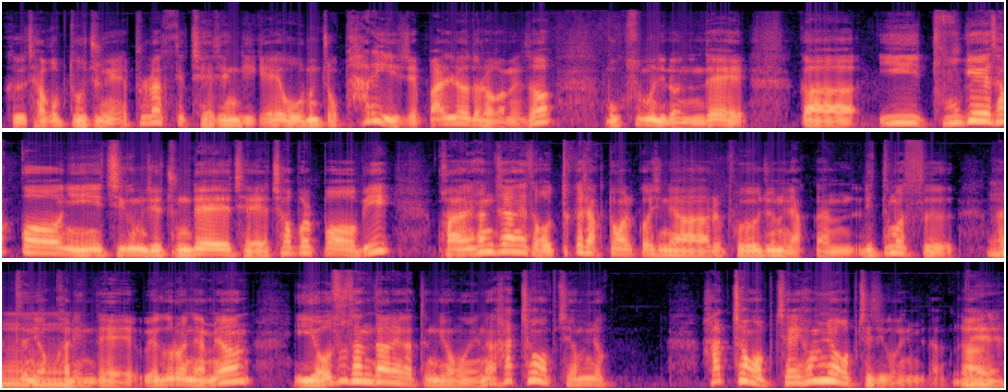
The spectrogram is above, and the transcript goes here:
그 작업 도중에 플라스틱 재생기계에 오른쪽 팔이 이제 빨려 들어가면서 목숨을 잃었는데 그러니까 이 두 개의 사건이 지금 이제 중대재해처벌법이 과연 현장에서 어떻게 작동할 것이냐를 보여주는 약간 리트머스 같은 음. 역할인데 왜 그러냐면 이 여수산단의 같은 경우에는 하청업체 협력 하청업체 협력업체 직원입니다. 그러니까 네.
